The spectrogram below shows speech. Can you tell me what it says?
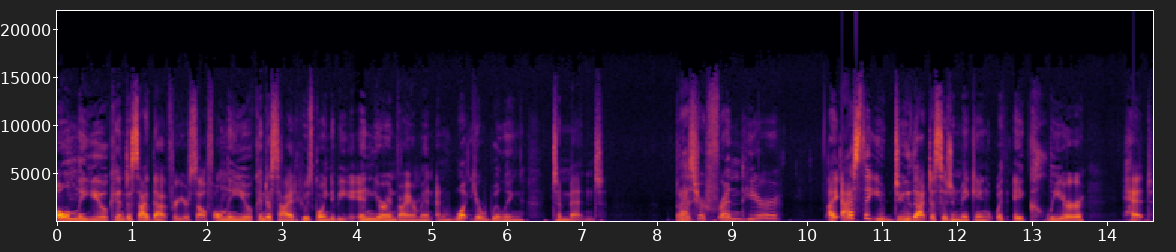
Only you can decide that for yourself. Only you can decide who's going to be in your environment and what you're willing to mend. But as your friend here, I ask that you do that decision making with a clear head.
